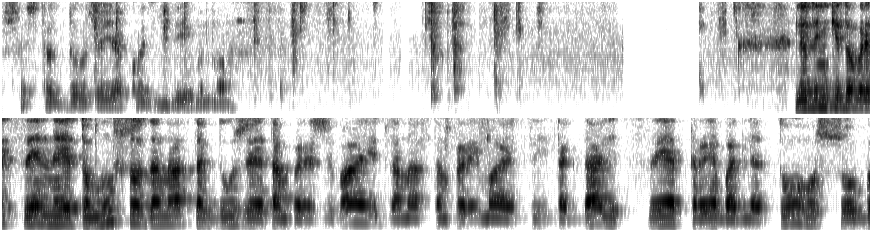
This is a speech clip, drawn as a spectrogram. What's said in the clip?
Щось тут дуже якось дивно. Люденьки, добре, це не тому, що за нас так дуже там переживають, за нас там переймаються і так далі. Це треба для того, щоб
